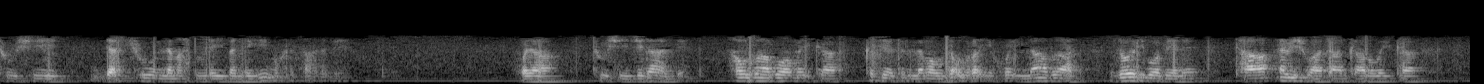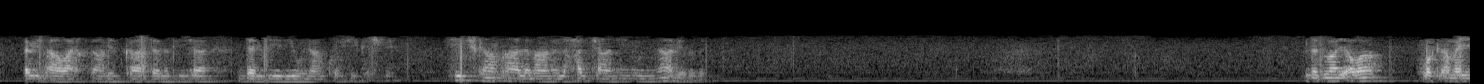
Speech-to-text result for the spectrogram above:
تووشی دەرچوون لە مەحدودەی بەندگی مخلسانە بێت ویا تووشی جدال بێت هەوڵا بۆ ئەمریکا کەسێتر لە مەوزە ئەوڕی خۆی لابات زۆری بۆ بێنێ تا ئەویش واتان کارەوەی کە ئەویش ئاوا ئەقدامی بکات لە نەتیجە دەرگیری و ناکۆشی پێش بێت هیچ کام ئالەمانە لە حەجانین و نابێ ببێت لە دوای ئەوە وەک ئەمەی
